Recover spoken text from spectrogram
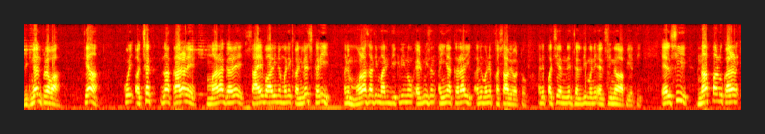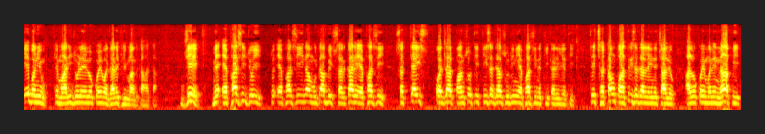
વિજ્ઞાન પ્રવાહ, ત્યાં કોઈ અછતના કારણે મારા ઘરે સાહેબ આવીને મને કન્વેન્સ કરી અને મોડાસાથી મારી દીકરીનું એડમિશન અહીંયા કરાવી અને મને ફસાવ્યો હતો. અને પછી એમને જલ્દી મને એલસી ન આપી હતી. એલસી ના આપવાનું કારણ એ બન્યું કે મારી જોડે એ લોકોએ વધારે ફી માંગતા હતા. જે મેં એફઆરસી જોઈ, તો એફઆરસીના મુતાબિક સરકારે એફઆરસી સત્યાવીસ હજાર પાંચસોથી ત્રીસ હજાર સુધીની એફઆરસી નક્કી કરેલી હતી. તે છતાં હું પાંત્રીસ હજાર લઈને ચાલ્યો. આ લોકોએ મને ના આપી.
